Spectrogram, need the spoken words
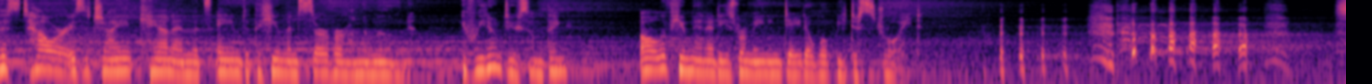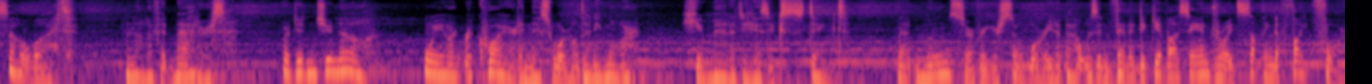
This tower is a giant cannon that's aimed at the human server on the moon. If we don't do something, all of humanity's remaining data will be destroyed. so what? None of it matters. Or didn't you know? We aren't required in this world anymore. Humanity is extinct. That moon server you're so worried about was invented to give us androids something to fight for.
